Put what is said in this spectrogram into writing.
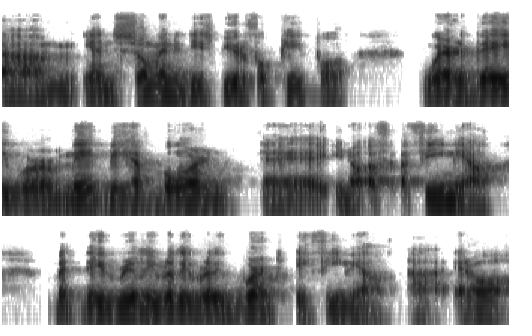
um, in so many of these beautiful people where they were maybe have born, uh, you know, a, a, female, but they really, really, really weren't a female uh, at all.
